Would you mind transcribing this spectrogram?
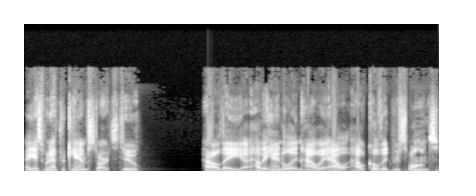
i guess when after camp starts too how they uh, how they handle it and how it, how how covid responds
